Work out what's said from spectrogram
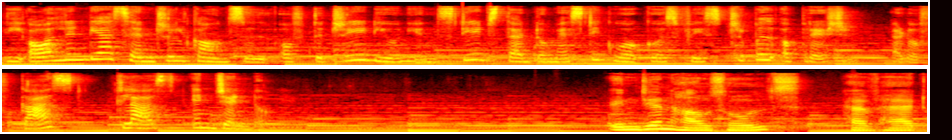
The All India Central Council of the Trade Union states that domestic workers face triple oppression that of caste, class, and gender. Indian households have had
